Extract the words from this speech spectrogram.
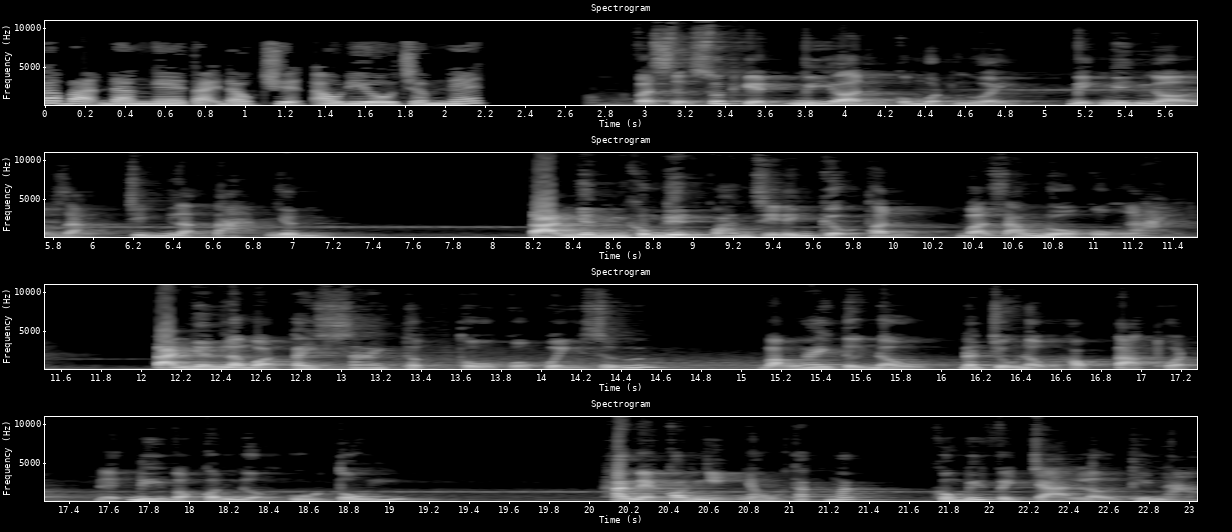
Các bạn đang nghe tại đọc audio net Và sự xuất hiện bí ẩn của một người bị nghi ngờ rằng chính là tà nhân. Tà nhân không liên quan gì đến kiệu thần và giáo đồ của ngài. Tà nhân là bọn tay sai thực thù của quỷ dữ và ngay từ đầu đã chủ động học tà thuật để đi vào con đường u tối. Hai mẹ con nhìn nhau thắc mắc, không biết phải trả lời thế nào.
